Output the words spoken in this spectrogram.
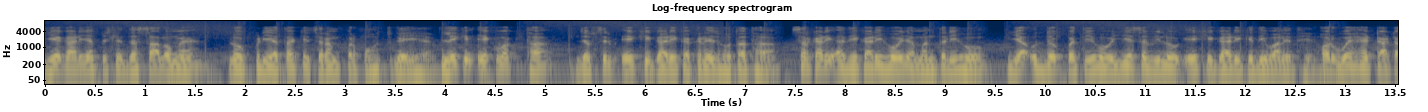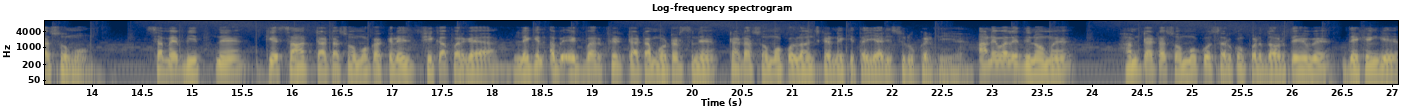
ये गाड़ियाँ पिछले 10 सालों में लोकप्रियता के चरम पर पहुँच गई है। लेकिन एक वक्त था जब सिर्फ़ एक ही गाड़ी का क्रेज होता था। सरकारी अधिकारी हो या मंत्री हो या उद्योगपति हो, ये सभी लोग एक ही गाड़ी के दीवाने थे। और वह है टाटा सोमो। समय बीतने के साथ टाटा सोमो का क्रेज फीका पड़ गया, लेकिन अब एक बार फिर टाटा मोटर्स ने टाटा सोमो को लॉन्च करने की तैयारी शुरू कर दी है। आने वाले दिनों में हम टाटा सोमो को सड़कों पर दौड़ते हुए देखेंगे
